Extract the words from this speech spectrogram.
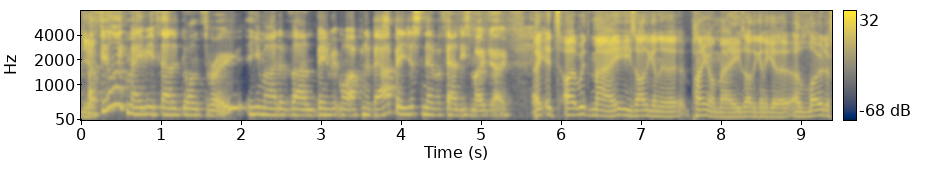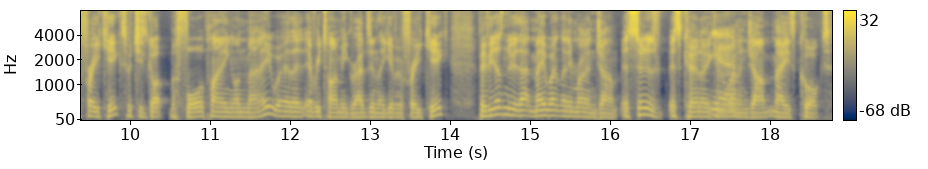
Yeah. I feel like maybe if that had gone through, he might have um, been a bit more up and about, but he just never found his mojo. It's uh, with May. He's either going to playing on May. He's either going to get a, a, load of free kicks, which he's got before playing on May, where every time he grabs him, they give a free kick. But if he doesn't do that, May won't let him run and jump. As soon as as Curnow can yeah. run and jump, May's cooked.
